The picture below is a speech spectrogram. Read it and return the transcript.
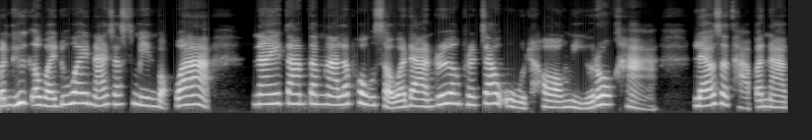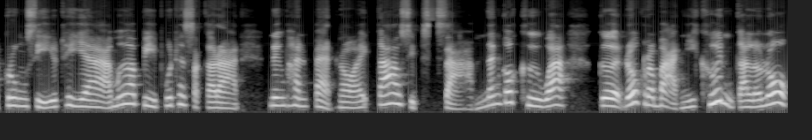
บันทึกเอาไว้ด้วยนะจัสมินบอกว่า ในตามตำนานและพงศาวดารเรื่องพระเจ้าอู่ทองหนีโรคหา แล้วสถาปนากรุงศรีอยุธยาเมื่อปีพุทธศักราช 1893 นั่นก็คือว่าเกิดโรคระบาดนี้ขึ้นการละโรค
